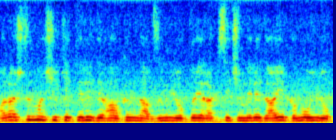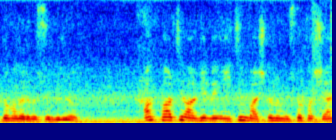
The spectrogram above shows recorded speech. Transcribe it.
Araştırma şirketleri de halkın nabzını yoklayarak seçimlere dair kamuoyu yoklamalarını sürdürüyor. AK Parti ARGE ve Eğitim Başkanı Mustafa Şen,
